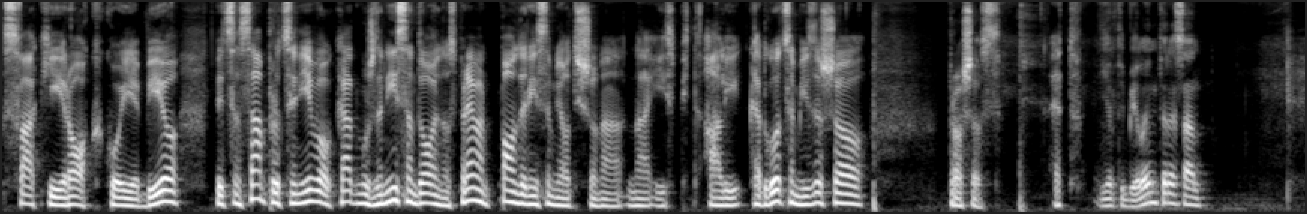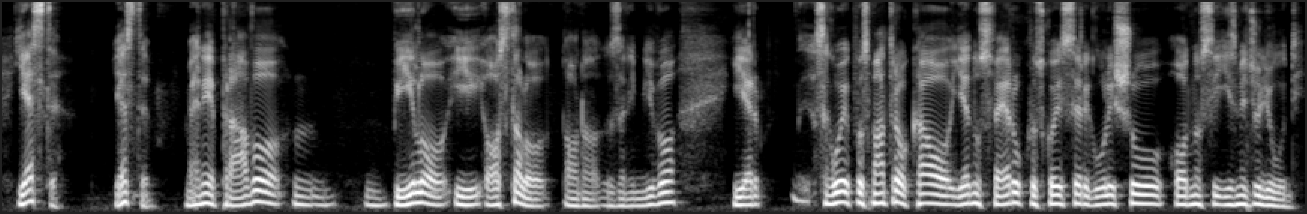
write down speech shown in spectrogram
svaki rok koji je bio, već sam sam procenjivao kad možda nisam dovoljno spreman, pa onda nisam ni otišao na, na ispit. Ali kad god sam izašao, prošao sam. Eto. Je li ti bilo interesantno? Jeste, jeste. Meni je pravo bilo i ostalo ono zanimljivo, jer sam ga uvijek posmatrao kao jednu sferu kroz koju se regulišu odnosi između ljudi.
